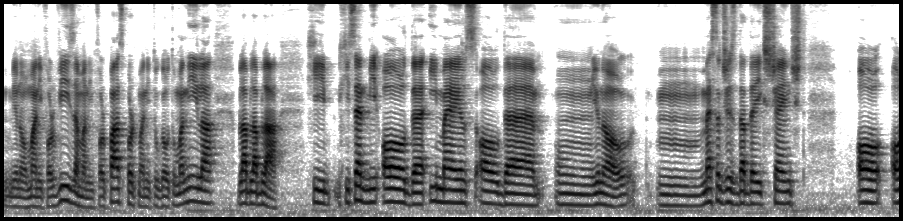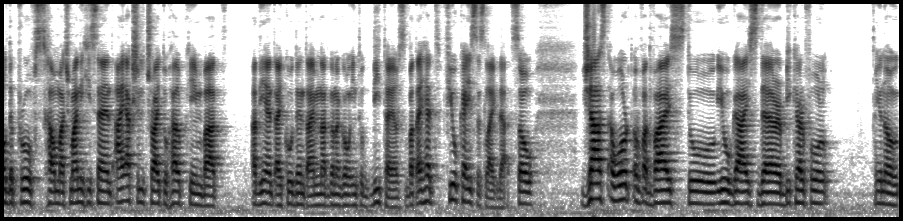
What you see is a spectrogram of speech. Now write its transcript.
you know money for visa money for passport money to go to manila blah blah blah. He he sent me all the emails all the um, you know um, messages that they exchanged all all the proofs how much money he sent. I actually tried to help him but at the end i couldn't. I'm not gonna go into details but i had few cases like that. So just a word of advice to you guys there. Be careful you know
